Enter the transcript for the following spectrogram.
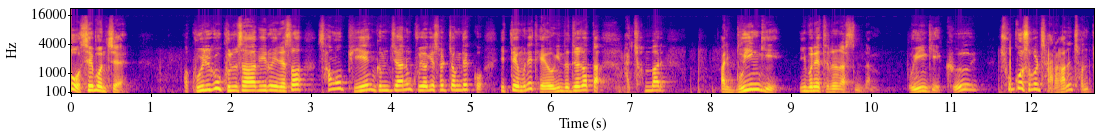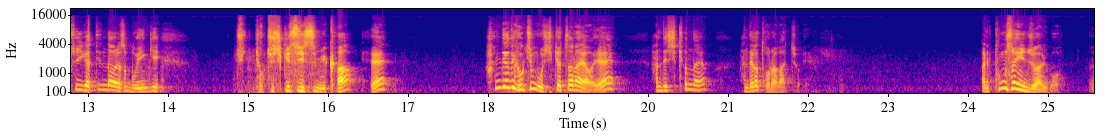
또 세 번째 9.19 군사합의로 인해서 상호 비행 금지하는 구역이 설정됐고 이 때문에 대응이 늦어졌다 아 천만에 아니 무인기 이번에 드러났습니다. 무인기 그 초고속을 자랑하는 전투기가 뛴다 그래서 무인기 격추시킬 수 있습니까? 예? 한 대도 격추 못 시켰잖아요. 예? 한 대 시켰나요? 한 대가 돌아갔죠. 예. 아니 풍선인 줄 알고 예?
